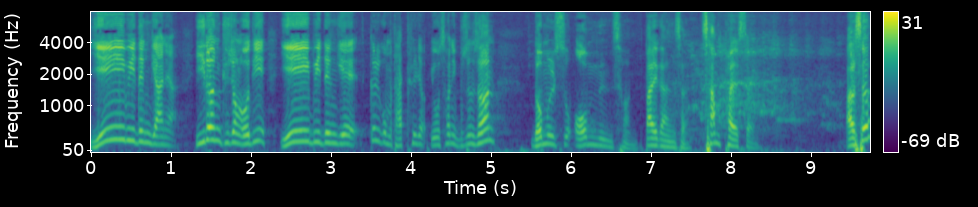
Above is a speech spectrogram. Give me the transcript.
예비등기 아니야. 이런 규정 어디? 예비 등기에 끌고 오면 다 틀려. 요 선이 무슨 선? 넘을 수 없는 선. 빨간 선. 38선. 알았어?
